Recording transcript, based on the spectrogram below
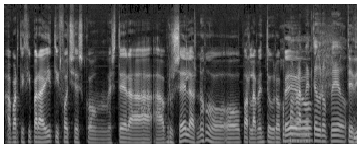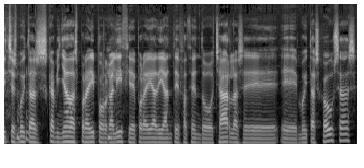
a participar aí ti foches con Esther a, a Bruselas, non? O, o Parlamento Europeo. O Parlamento Europeo. Te diches moitas camiñadas por aí por Galicia e por aí adiante facendo charlas e, e moitas cousas.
